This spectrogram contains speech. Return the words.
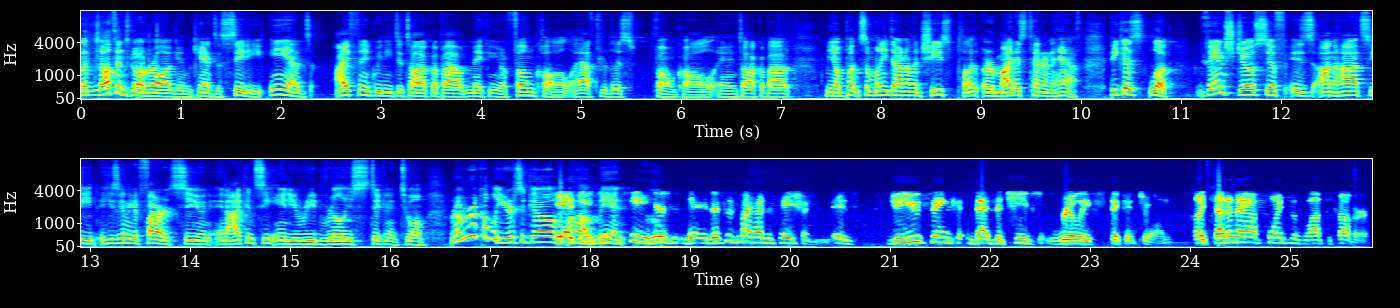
but nothing's going wrong in Kansas City. And I think we need to talk about making a phone call after this phone call and talk about you know putting some money down on the Chiefs plus or minus ten and a half. Because look, Vance Joseph is on the hot seat. He's going to get fired soon, and I can see Andy Reid really sticking it to him. Remember a couple years ago? Yeah. oh do, man, see, here's this is my hesitation. Is do you think that the Chiefs really stick it to him? Like ten and a half points is a lot to cover.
